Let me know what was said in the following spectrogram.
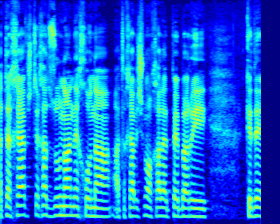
אתה חייב שתהיה לך תזונה נכונה, אתה חייב לשמור חלל פה בריא, כדי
